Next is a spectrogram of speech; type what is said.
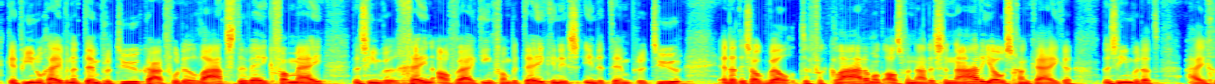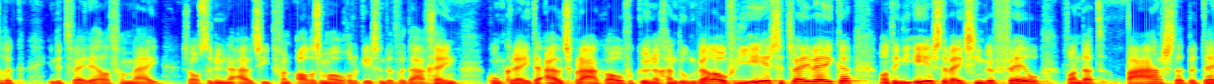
Ik heb hier nog even een temperatuurkaart voor de laatste week van mei. Dan zien we geen geen afwijking van betekenis in de temperatuur. En dat is ook wel te verklaren, want als we naar de scenario's gaan kijken, dan zien we dat eigenlijk in de tweede helft van mei, zoals het er nu naar uitziet, van alles mogelijk is. En dat we daar geen concrete uitspraken over kunnen gaan doen. Wel over die eerste twee weken, want in die eerste week zien we veel van dat paars. Dat betekent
